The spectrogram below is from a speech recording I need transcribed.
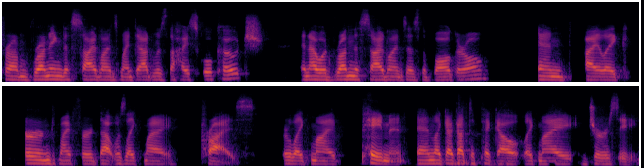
from running the sidelines. My dad was the high school coach, and I would run the sidelines as the ball girl, and I like earned my first. That was like my prize or like my payment, and like I got to pick out like my jersey,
